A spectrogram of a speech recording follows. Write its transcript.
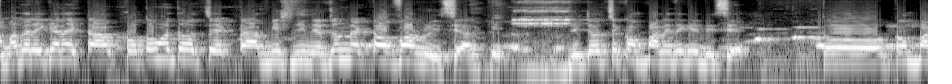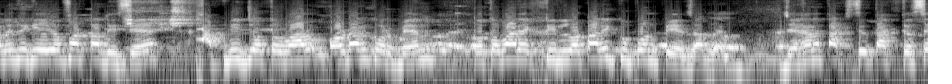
আমাদের এখানে একটা, প্রথমত হচ্ছে একটা বিশ দিনের জন্য একটা অফার রয়েছে আর কি, যেটা হচ্ছে কোম্পানি থেকে দিছে। তো কোম্পানি থেকে এই অফারটা দিছে। আপনি যতবার অর্ডার করবেন, ততবার একটি লটারি কুপন পেয়ে যাবেন। যেখানে থাকছে থাকতেছে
